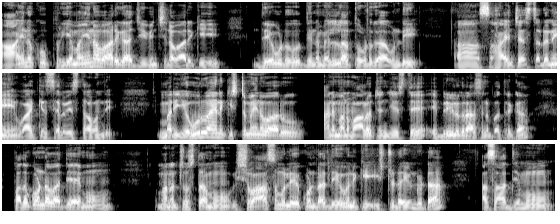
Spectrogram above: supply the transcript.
ఆయనకు ప్రియమైన వారిగా జీవించిన వారికి దేవుడు దినమెల్లా తోడుగా ఉండి సహాయం చేస్తాడని వాక్యం సెలవిస్తూ ఉంది. మరి ఎవరు ఆయనకి ఇష్టమైన వారు అని మనం ఆలోచన చేస్తే ఎబ్రిలకు రాసిన పత్రిక పదకొండవ అధ్యాయము మనం చూస్తాము విశ్వాసము లేకుండా దేవునికి ఇష్టడై ఉండుట అసాధ్యము.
